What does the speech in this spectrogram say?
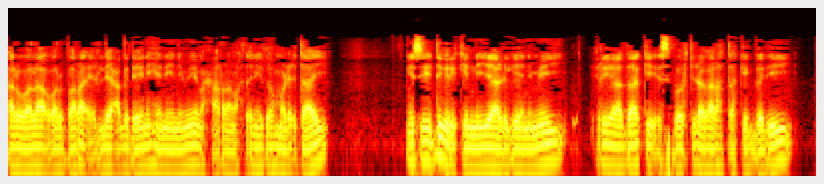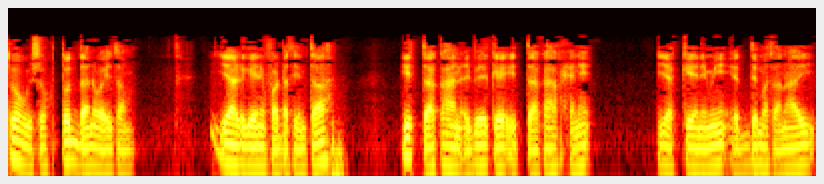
alwala walbara eli cagdeeniheninimi maxaramahtaniitoh marictai isi digrikiniyaadhigenimiy digri kiniyaaligeenimey riyaadaki sporti dhagarahtakke gadi tohwisok toddan waitam yaaligeni fadhatintah ittaka hancibeke ittaka hakxine yakkenimi edematanai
